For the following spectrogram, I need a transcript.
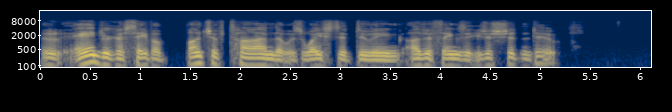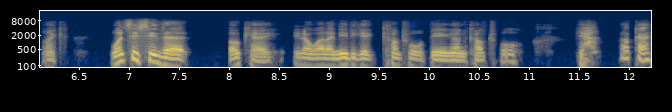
And you're going to save a bunch of time that was wasted doing other things that you just shouldn't do. Like once they see that, okay, you know what, I need to get comfortable with being uncomfortable. Yeah, okay.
